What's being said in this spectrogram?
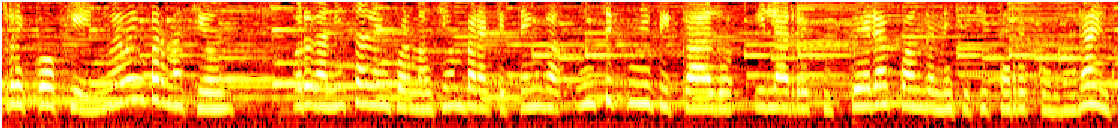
Recoge nueva información, organiza la información para que tenga un significado y la recupera cuando necesita recordar algo.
